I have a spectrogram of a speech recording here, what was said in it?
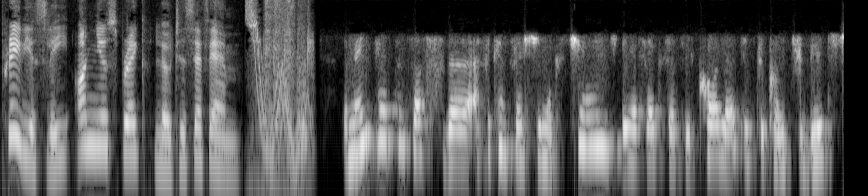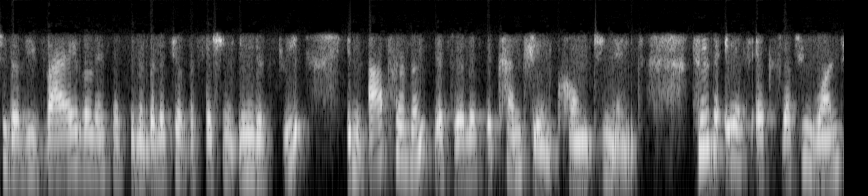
Previously on Newsbreak, Lotus FM. The main purpose of the African Fashion Exchange, AFX as we call it, is to contribute to the revival and sustainability of the fashion industry in our province as well as the country and continent. Through the AFX, what we want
